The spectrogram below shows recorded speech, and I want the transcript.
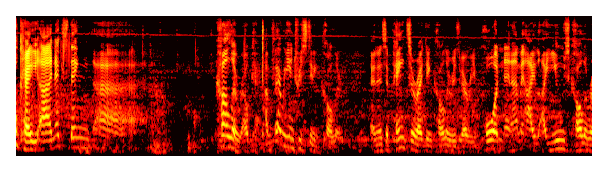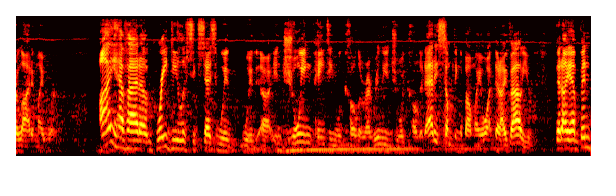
Okay, uh, next thing, uh, color. Okay, I'm very interested in color. And as a painter, I think color is very important, and I mean, I, I use color a lot in my work. I have had a great deal of success with with uh, enjoying painting with color. I really enjoy color. That is something about my art that I value. That I have been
